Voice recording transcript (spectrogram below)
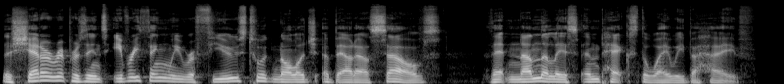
The shadow represents everything we refuse to acknowledge about ourselves that nonetheless impacts the way we behave.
